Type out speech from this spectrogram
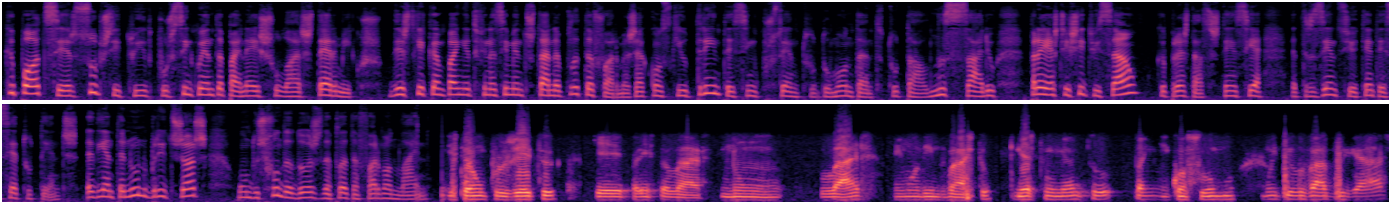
que pode ser substituído por 50 painéis solares térmicos. Desde que a campanha de financiamento está na plataforma, já conseguiu 35% do montante total necessário para esta instituição, que presta assistência a 387 utentes. Adianta Nuno Brito Jorge, um dos fundadores da plataforma online. Isto é um projeto que é para instalar num lar em Mondinho de Basto, que neste momento tem um consumo muito elevado de gás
